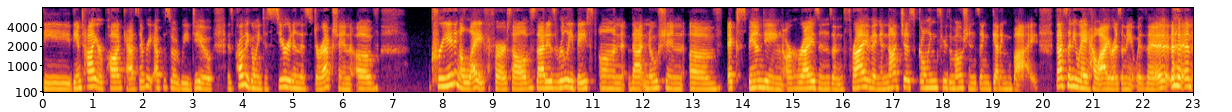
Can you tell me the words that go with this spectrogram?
the the entire podcast every episode we do is probably going to steer it in this direction of creating a life for ourselves that is really based on that notion of expanding our horizons and thriving and not just going through the motions and getting by. That's anyway how I resonate with it. and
